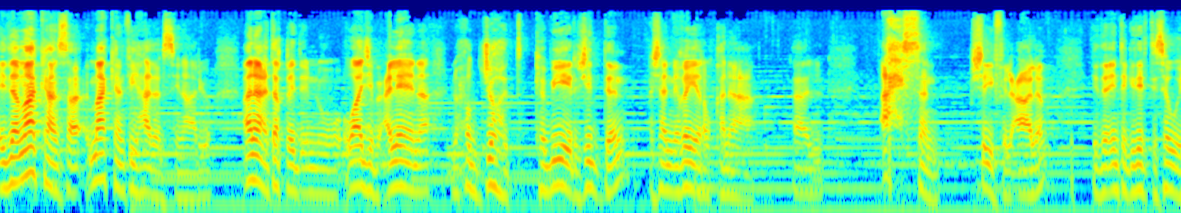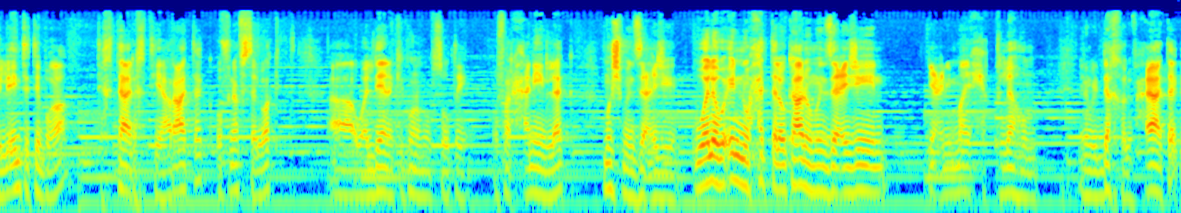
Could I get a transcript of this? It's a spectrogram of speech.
إذا ما كان ما كان في هذا السيناريو أنا أعتقد إنه واجب علينا نحط جهد كبير جدا عشان نغير القناعة. ال- أحسن شيء في العالم إذا أنت قدرت تسوي اللي أنت تبغاه تختار اختياراتك وفي نفس الوقت آه، والدينك يكونوا مبسوطين وفرحانين لك مش منزعجين. ولو إنه حتى لو كانوا منزعجين يعني ما يحق لهم إنهم يتدخلوا في حياتك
